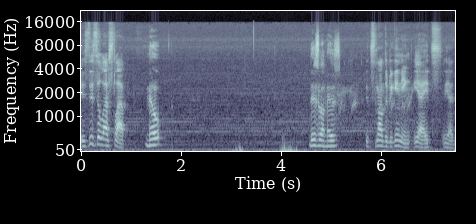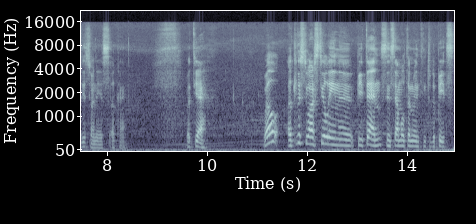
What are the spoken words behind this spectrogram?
Is this the last lap? Nope. This one is. It's not the beginning. Yeah, it's yeah. This one is okay. But yeah. Well, at least you are still in uh, P10 since Hamilton went into the pits.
